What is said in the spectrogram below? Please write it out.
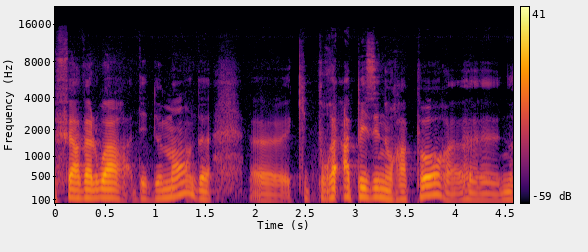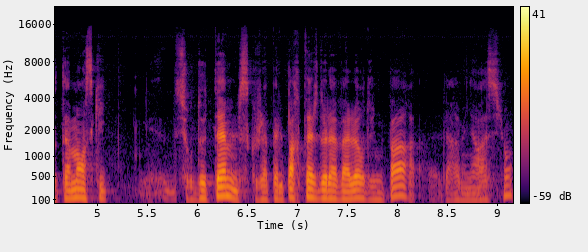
faire valoir des demandes euh, qui pourraient apaiser nos rapports, euh, notamment en ce qui sur deux thèmes, ce que j'appelle partage de la valeur d'une part, la rémunération,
